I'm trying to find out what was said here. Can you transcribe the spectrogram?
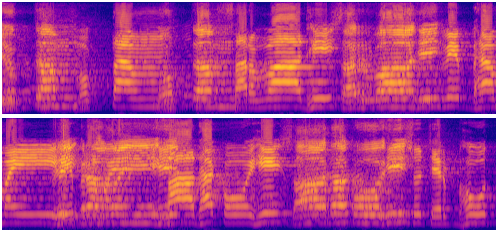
युक्त मुक्त मुक्त सर्वाधि। सर्वाधि। विभ्रम। विभ्रम। साधको हि। साधको हि। शुचिर्भूत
